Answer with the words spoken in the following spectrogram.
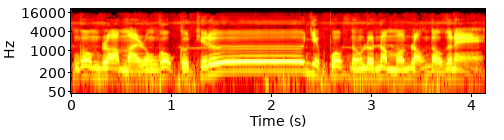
gom lo mà rong gốc cực chứ đó. Giờ bố nó nó nằm mầm lòng đầu thế này.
